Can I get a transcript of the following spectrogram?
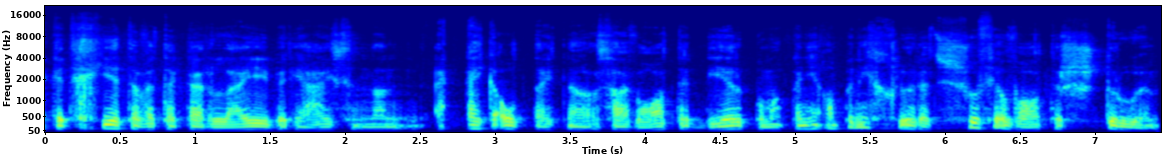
ek het geete wat ek herlei by die huis en dan ek kyk altyd nou as daai water deurkom, dan kan jy amper nie glo dat soveel water stroom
